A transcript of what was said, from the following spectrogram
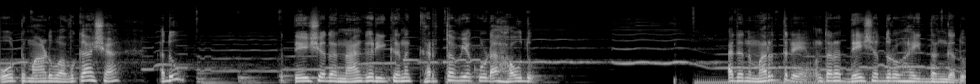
ಓಟು ಮಾಡುವ ಅವಕಾಶ, ಅದು ದೇಶದ ನಾಗರಿಕನ ಕರ್ತವ್ಯ ಕೂಡ ಹೌದು. ಅದನ್ನು ಮರೆತರೆ ಒಂಥರ ದೇಶದ್ರೋಹ ಇದ್ದಂಗದು.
